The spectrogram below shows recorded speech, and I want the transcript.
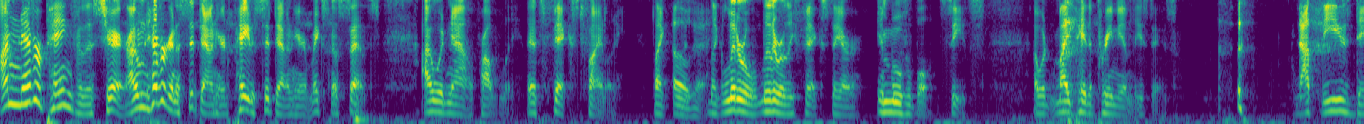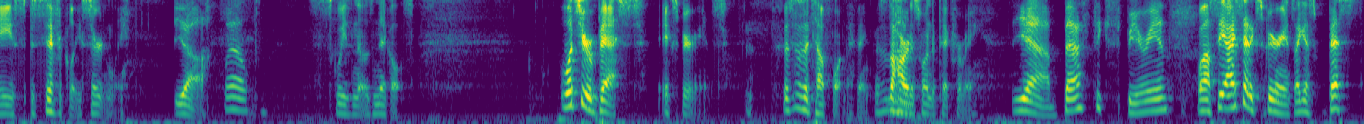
I'm never paying for this chair. I'm never going to sit down here to pay to sit down here. It makes no sense. I would now probably. That's fixed finally. Like Oh, Okay. like literal literally fixed. They are immovable seats. I would might pay the premium these days. Not these days specifically, certainly. Yeah. Well, Squeezing those nickels. What's your best experience? This is a tough one, I think. This is the hmm. hardest one to pick for me. yeah. Best experience. Well, see, I said experience. I guess best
